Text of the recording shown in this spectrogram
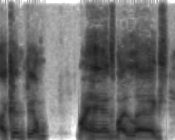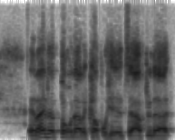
I couldn't feel my hands, my legs. And I ended up throwing out a couple hits after that.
